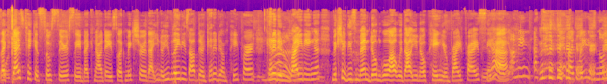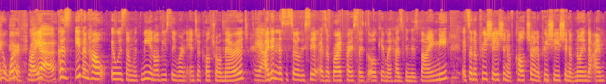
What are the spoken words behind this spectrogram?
like guys take it so seriously like nowadays. So like make sure that you know you ladies out there get it on paper, get it in writing. Make sure these men don't go out without you know paying your bride price. Yeah. Yeah, I mean, at the end of the day, like, ladies, know your worth, right? Yeah. Because even how it was done with me, and obviously we're an intercultural marriage, Yeah. I didn't necessarily see it as a bride price, like, okay, my husband is buying me. It's an appreciation of culture, an appreciation of knowing that I'm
